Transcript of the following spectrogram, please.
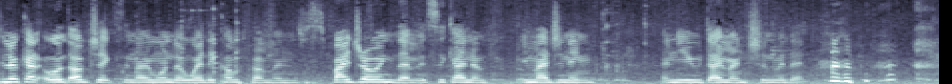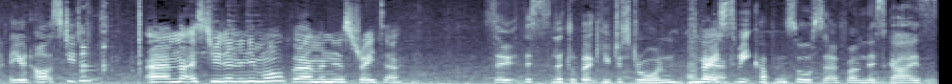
to look at old objects, and I wonder where they come from, and just by drawing them, it's a kind of imagining a new dimension with it. Are you an art student? I'm not a student anymore, but I'm an illustrator. So this little book you've just drawn, a very Yeah. sweet cup and saucer from this guy's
